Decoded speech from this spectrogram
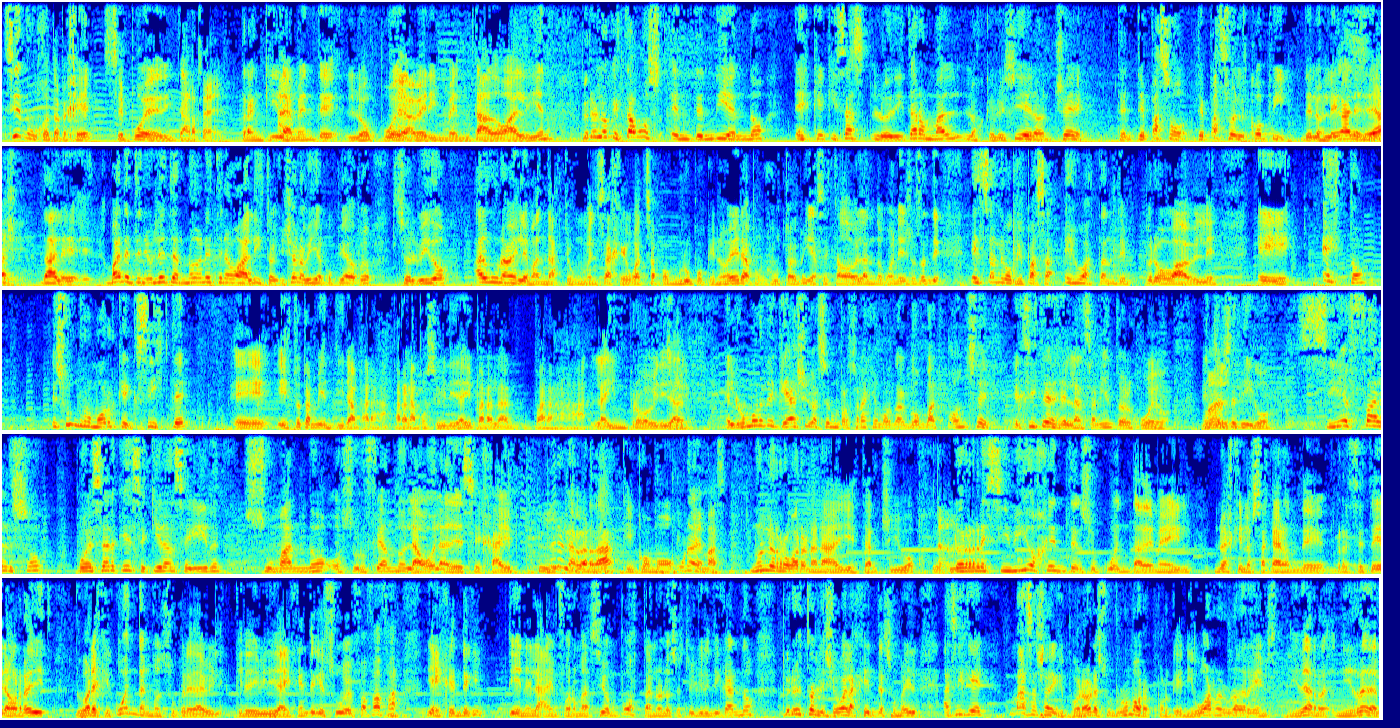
Siendo un JPG, se puede editar. Sí. Tranquilamente lo puede haber inventado alguien. Pero lo que estamos entendiendo es que quizás lo editaron mal los que lo hicieron. Che, te, te paso, te paso el copy de los legales de. Ash. Dale, eh, va en este newsletter, no, en este no va, listo. Y ya lo había copiado, pero se olvidó. Alguna vez le mandaste un mensaje de WhatsApp a un grupo que no era, porque justo habías estado hablando con ellos antes. Es algo que pasa, es bastante probable. Eh, esto es un rumor que existe. Eh, esto también tira para, para la posibilidad y para la, para la improbabilidad. Sí. El rumor de que Ash iba a ser un personaje en Mortal Kombat 11 existe desde el lanzamiento del juego. Mal. Entonces digo, si es falso, puede ser que se quieran seguir sumando o surfeando la ola de ese hype. Pero la verdad que como, una vez más, no le robaron a nadie este archivo, No. lo recibió gente en su cuenta de mail, no es que lo sacaron de Recetera o Reddit, lugares que cuentan con su credibil- credibilidad. Hay gente que sube fafafa y hay gente que tiene la información posta, no los estoy criticando, pero esto le llegó a la gente a su mail. Así que, más allá de que por ahora es un rumor, porque ni Warner Brother Games ni, Der- ni Redder,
